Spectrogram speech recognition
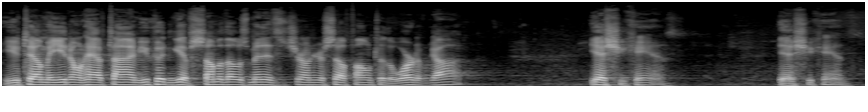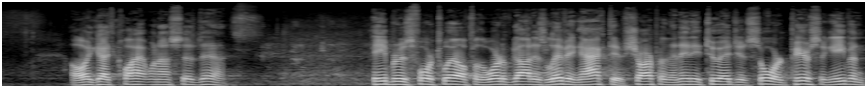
You tell me you don't have time, you couldn't give some of those minutes that you're on your cell phone to the Word of God? Yes, you can. Yes, you can. Oh, he got quiet when I said that. Hebrews 4:12 for the word of God is living, active, sharper than any two-edged sword, piercing even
